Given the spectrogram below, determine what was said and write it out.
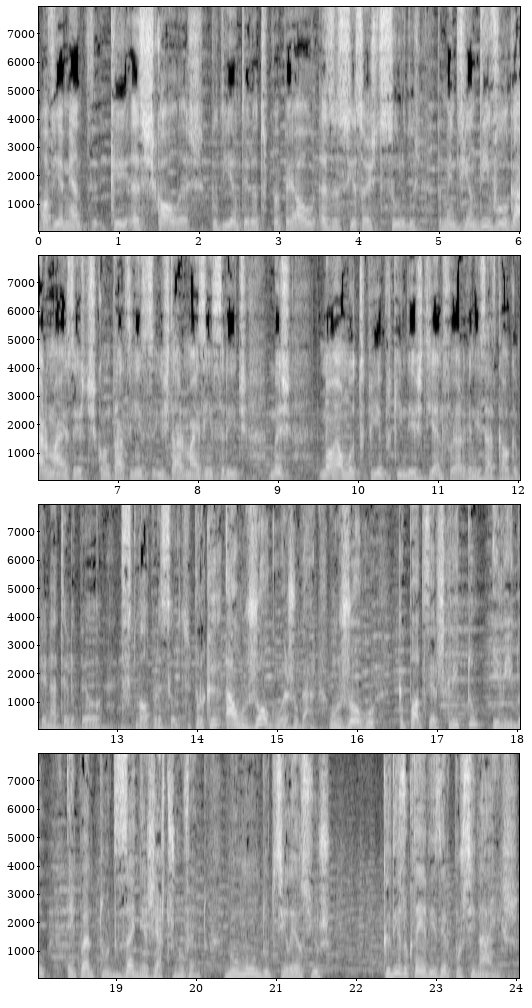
Obviamente que as escolas podiam ter outro papel, as associações de surdos também deviam divulgar mais estes contactos e estar mais inseridos, mas não é uma utopia, porque ainda este ano foi organizado cá o Campeonato Europeu de Futebol para Surdos. Porque há um jogo a jogar. Um jogo que pode ser escrito e lido enquanto desenha gestos no vento. Num mundo de silêncios que diz o que tem a dizer por sinais,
